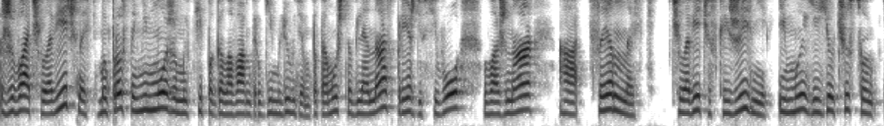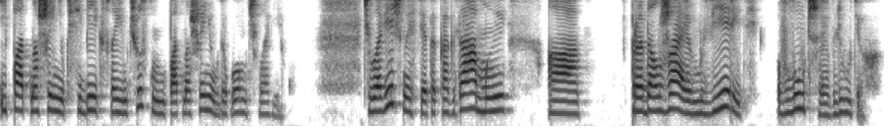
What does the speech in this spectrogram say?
жива человечность, мы просто не можем идти по головам другим людям, потому что для нас прежде всего важна ценность человеческой жизни, и мы ее чувствуем и по отношению к себе, и к своим чувствам, и по отношению к другому человеку. Человечность – это когда мы а, продолжаем верить в лучшее в людях,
